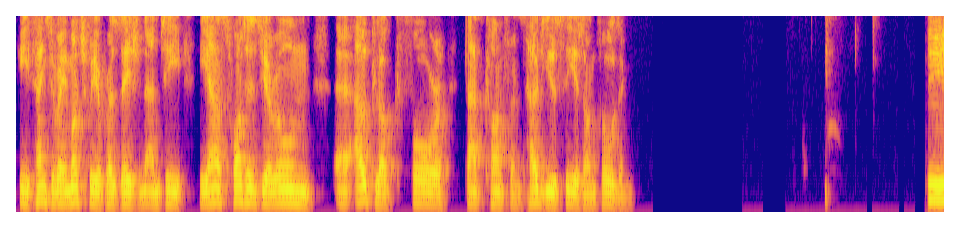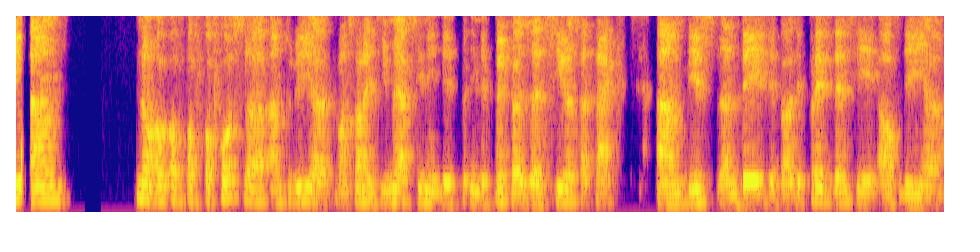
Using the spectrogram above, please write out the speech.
he thanks you very much for your presentation and he, he asks, what is your own uh, outlook for that conference? How do you see it unfolding? The um, no, of, of, of course, uh, um, to be uh, transparent, you may have seen in the in the papers a serious attack um, these uh, days about the presidency of the uh,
